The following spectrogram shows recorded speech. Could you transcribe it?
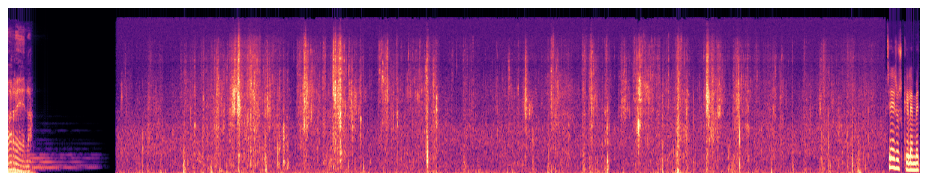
Areena. Seisoskelemme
